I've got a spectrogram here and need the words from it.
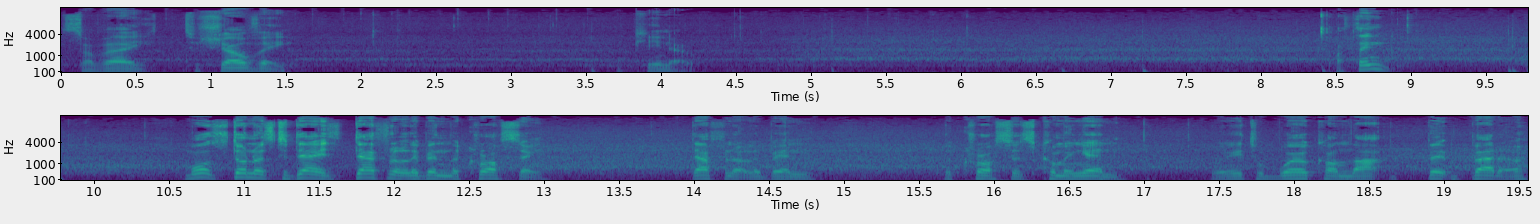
Save to Shelvey. Aquino. I think what's done us today has definitely been the crossing. Definitely been the crosses coming in. We need to work on that a bit better.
